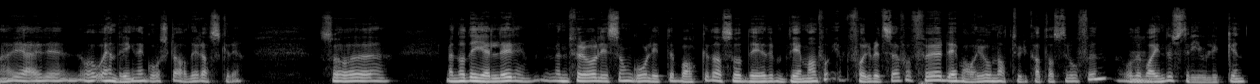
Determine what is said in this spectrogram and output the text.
nei vi er, og endringene går stadig raskere. Så, men når det gjelder, men for å liksom gå litt tilbake, da, så det, det man forberedte seg for før, det var jo naturkatastrofen, og det var industriulykken.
